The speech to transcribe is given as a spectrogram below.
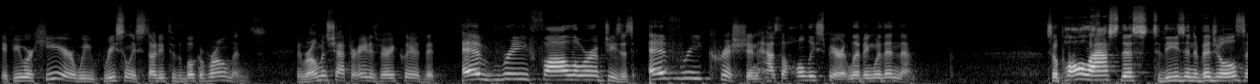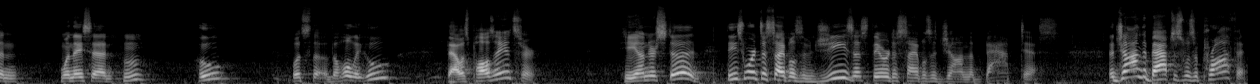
if you were here, we recently studied through the book of Romans. And Romans chapter 8 is very clear that every follower of Jesus, every Christian, has the Holy Spirit living within them. So Paul asked this to these individuals, and when they said, Hmm? Who? What's the, the Holy who? That was Paul's answer. He understood. These weren't disciples of Jesus, they were disciples of John the Baptist. Now, John the Baptist was a prophet.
